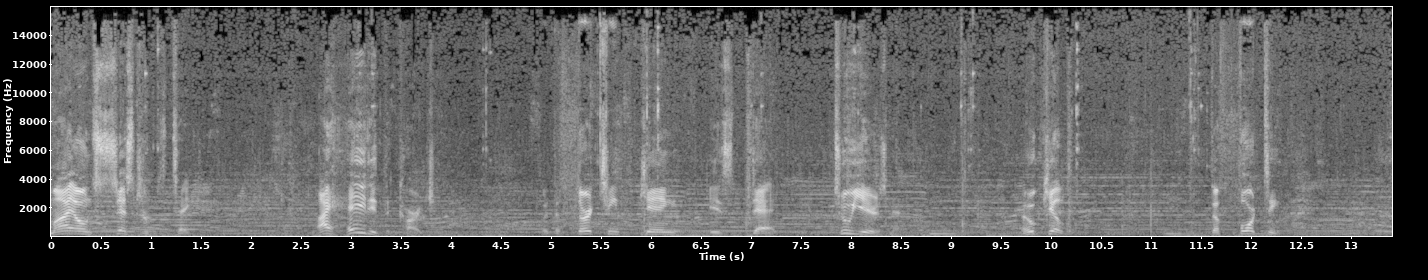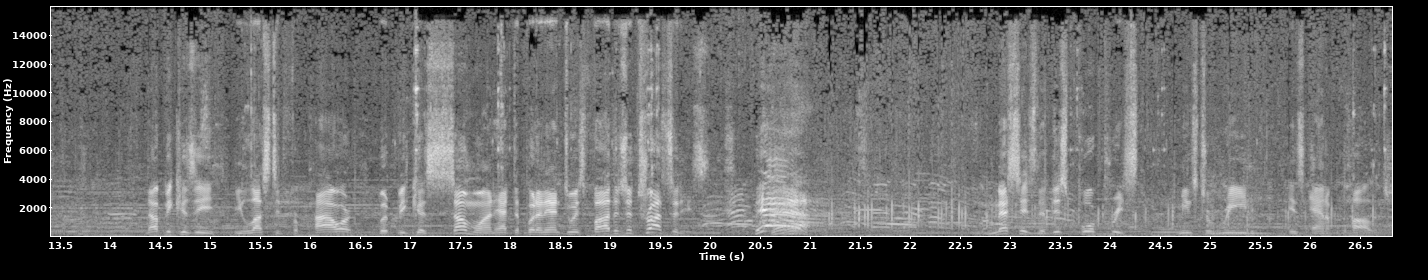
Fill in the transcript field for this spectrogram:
My own sister was taken. I hated the Carja. But the 13th king is dead. Two years now. Who killed him? The 14th. Not because he, he lusted for power, but because someone had to put an end to his father's atrocities. Yeah! The message that this poor priest means to read is an apology.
